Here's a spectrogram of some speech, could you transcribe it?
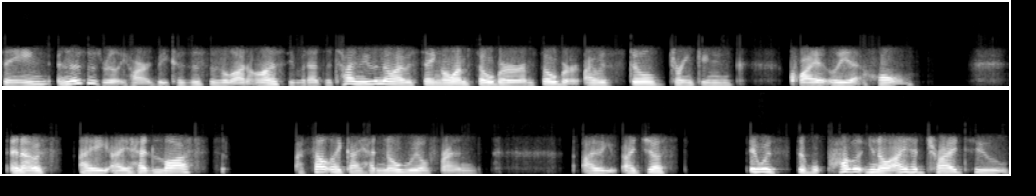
saying, and this is really hard because this is a lot of honesty, but at the time, even though I was saying, oh, I'm sober, I'm sober, I was still drinking quietly at home. And I was, I, I had lost, I felt like I had no real friends. I, I just, it was the probably, you know, I had tried to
